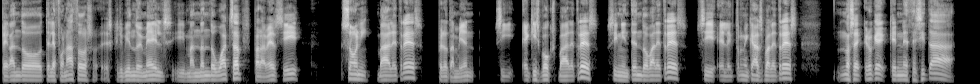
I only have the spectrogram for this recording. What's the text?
pegando telefonazos, escribiendo emails y mandando WhatsApps para ver si Sony vale 3, pero también si Xbox vale 3, si Nintendo vale 3, si Electronic Arts vale 3. No sé, creo que, que necesita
